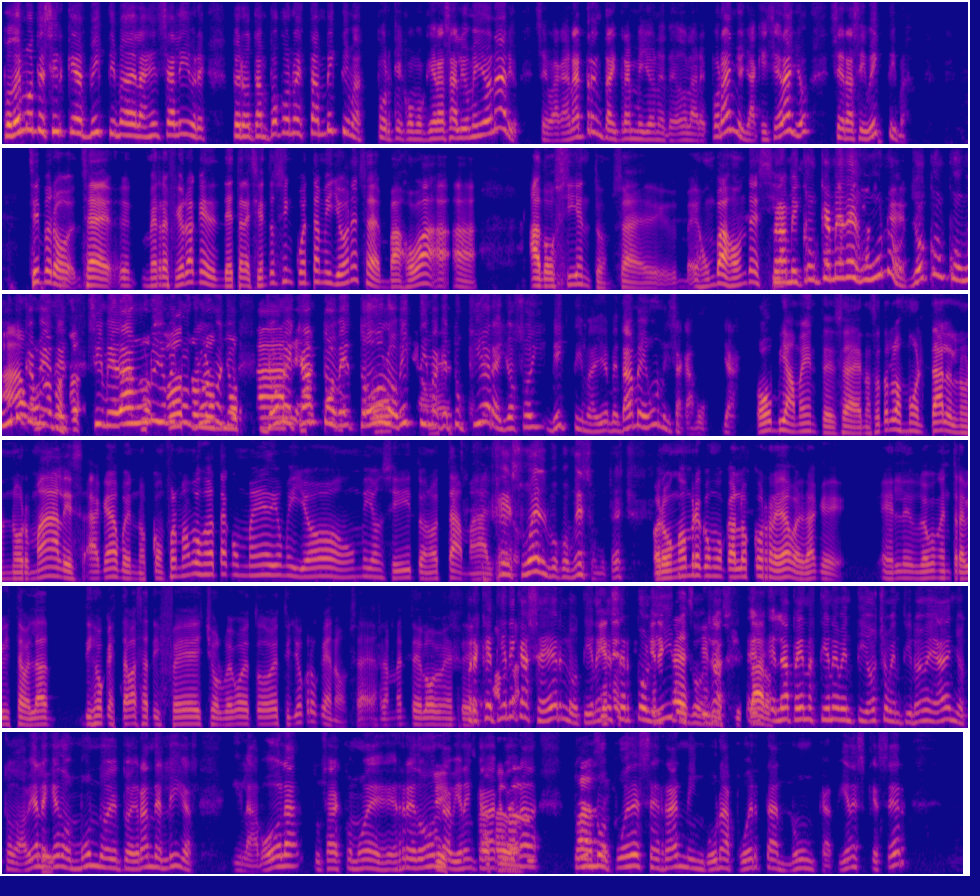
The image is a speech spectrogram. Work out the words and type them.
podemos decir que es víctima de la agencia libre, pero tampoco no es tan víctima porque como quiera salió millonario, se va a ganar 33 millones de dólares por año, ya quisiera yo ser así víctima. Sí, pero o sea, eh, me refiero a que de 350 millones bajó a, a 200. O sea, eh, es un bajón de 100. Pero a mí con que me des uno. Yo con, con uno ah, que me des. Si me das uno, yo me conformo. Yo, yo, me canto de todo lo víctima que tú quieras. Yo soy víctima. Dame uno y se acabó. Ya. Obviamente, o sea, nosotros los mortales, los normales, acá pues nos conformamos hasta con medio millón, un milloncito, no está mal. Resuelvo con eso, muchachos. Pero un hombre como Carlos Correa, ¿verdad? Que él luego en entrevista, ¿verdad? Dijo que estaba satisfecho luego de todo esto, y yo creo que no, o sea, realmente él obviamente... Pero es que tiene que hacerlo, tiene, que ser político, él, apenas tiene 28, 29 años, todavía le queda un mundo dentro de grandes ligas, y la bola, tú sabes cómo es, es redonda, viene en cada cuadrada, tú no puedes cerrar ninguna puerta nunca, tienes que ser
